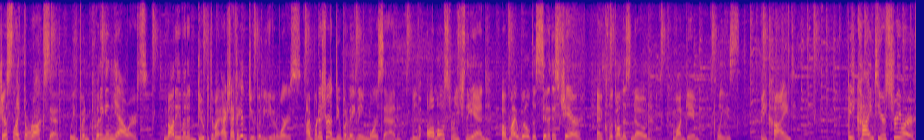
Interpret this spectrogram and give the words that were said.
Just like The Rock said, we've been putting in the hours. Not even a dupe to my... Actually, I think a dupe would be even worse. I'm pretty sure a dupe would make me more sad. We've almost reached the end of my will to sit at this chair and click on this node. Come on, game. Please. Be kind. Be kind to your streamer.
